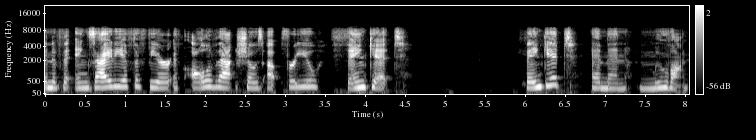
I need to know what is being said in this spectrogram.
and if the anxiety, if the fear, if all of that shows up for you, thank it. Thank it and then move on.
